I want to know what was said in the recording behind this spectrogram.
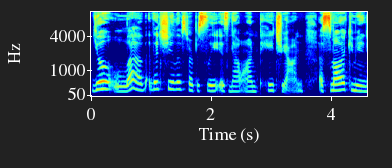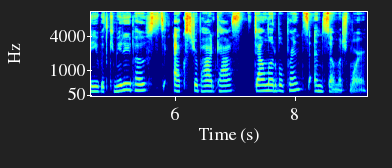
you'll love that She Lives Purposely is now on Patreon, a smaller community with community posts, extra podcasts, downloadable prints, and so much more.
